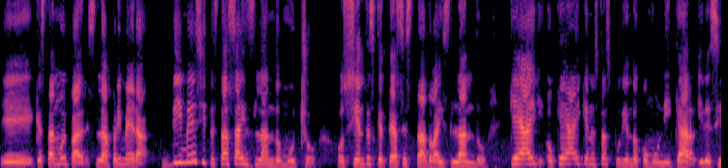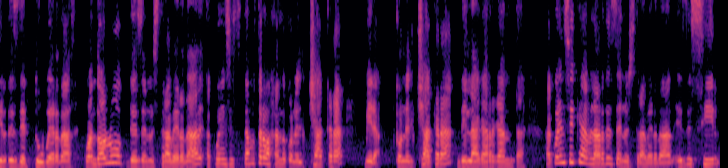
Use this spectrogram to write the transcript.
Eh, que están muy padres. La primera, dime si te estás aislando mucho o sientes que te has estado aislando. ¿Qué hay o qué hay que no estás pudiendo comunicar y decir desde tu verdad? Cuando hablo desde nuestra verdad, acuérdense, estamos trabajando con el chakra, mira, con el chakra de la garganta. Acuérdense que hablar desde nuestra verdad, es decir,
